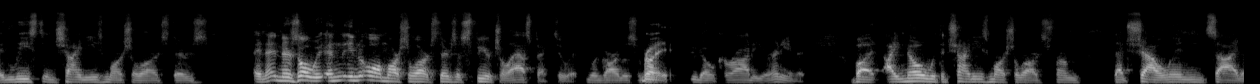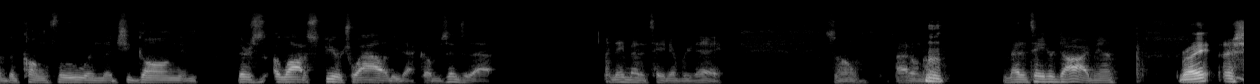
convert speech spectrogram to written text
at least in Chinese martial arts there's and, and there's always and in all martial arts there's a spiritual aspect to it, regardless of Right. judo, karate, or any of it. But I know with the Chinese martial arts from that Shaolin side of the kung fu and the qigong and there's a lot of spirituality that comes into that. And they meditate every day. So I don't hmm. know. Meditate or die, man. Right. yeah.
